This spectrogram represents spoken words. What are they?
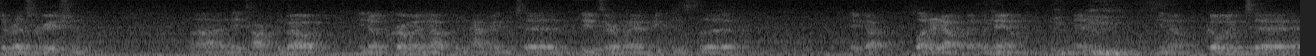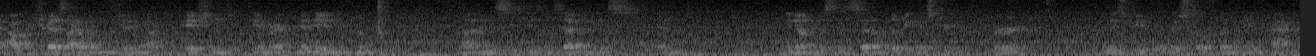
the reservation. Uh, and they talked about, you know, growing up and having to leave their land because the, it got flooded out by the dam. And, you know, going to Alcatraz Island and doing occupations with the American Indian movement uh, in the sixties and seventies. And, you know, this is uh, living history for, for these people. They're still feeling the impact.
